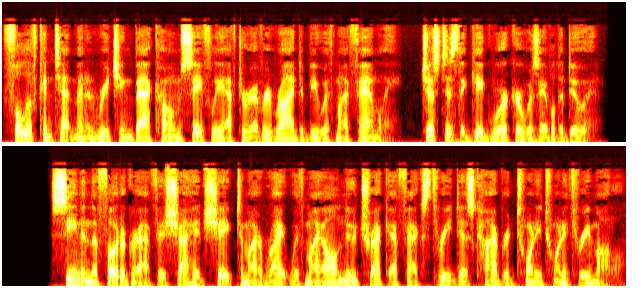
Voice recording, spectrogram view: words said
full of contentment and reaching back home safely after every ride to be with my family, just as the gig worker was able to do it. Seen in the photograph is Shahid Sheikh to my right with my all new Trek FX 3 disc hybrid 2023 model.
